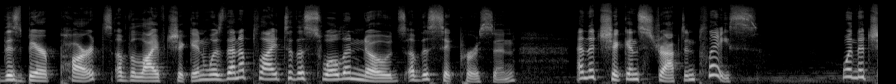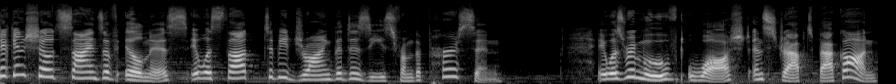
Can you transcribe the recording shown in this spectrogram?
This bare part of the live chicken was then applied to the swollen nodes of the sick person, and the chicken strapped in place. When the chicken showed signs of illness, it was thought to be drawing the disease from the person. It was removed, washed, and strapped back on,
